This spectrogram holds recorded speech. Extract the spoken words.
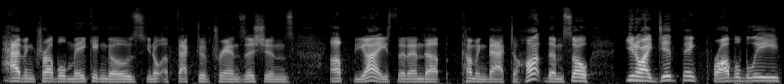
having trouble making those, you know, effective transitions up the ice that end up coming back to haunt them. So, you know, I did think probably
